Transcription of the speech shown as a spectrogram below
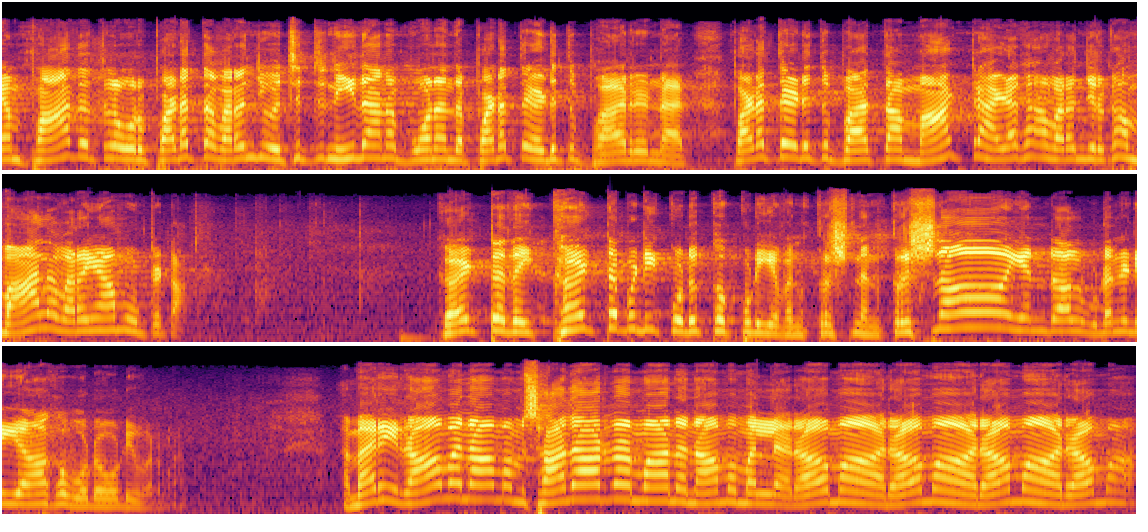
என் பாதத்தில் ஒரு படத்தை வரைஞ்சி வச்சுட்டு நீ தானே போன அந்த படத்தை எடுத்து பாருன்னார். படத்தை எடுத்து பார்த்தா மாட்டை அழகாக வரைஞ்சிருக்கான் வாழை வரையாமல் விட்டுட்டான். கேட்டதை கேட்டபடி கொடுக்கக்கூடியவன் கிருஷ்ணன். கிருஷ்ணா என்றால் உடனடியாக ஓடோடி வருவான். அது மாதிரி ராமநாமம் சாதாரணமான நாமம் அல்ல. ராமா ராமா ராமா ராமா.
